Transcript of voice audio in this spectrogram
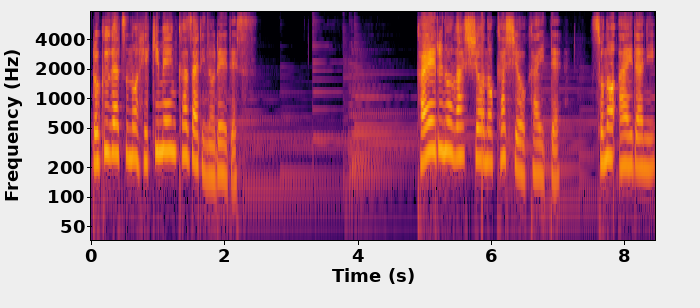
6月の壁面飾りの例です。カエルの合唱の歌詞を書いて、その間に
